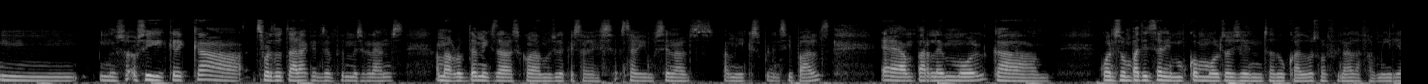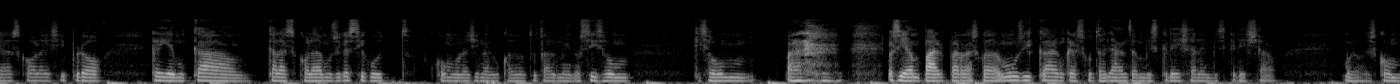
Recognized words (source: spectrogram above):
mm, no, o sigui, crec que, sobretot ara que ens hem fet més grans, amb el grup d'amics de l'escola de música, que segueix, seguim sent els amics principals, eh, en parlem molt que quan som petits tenim com molts agents educadors, al final, la família, l'escola i així, però creiem que, que l'escola de música ha sigut com un agent educador totalment. O sigui, som, qui som per, o sigui, en part per l'escola de música, hem crescut allà, ens hem vist créixer, l'hem vist créixer. Bueno, és com...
